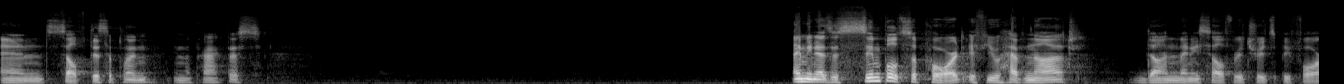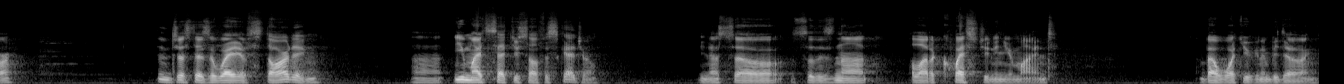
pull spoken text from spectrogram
and self discipline in the practice. I mean, as a simple support, if you have not done many self retreats before, just as a way of starting, uh, you might set yourself a schedule. You know, so so there's not a lot of question in your mind about what you're going to be doing.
